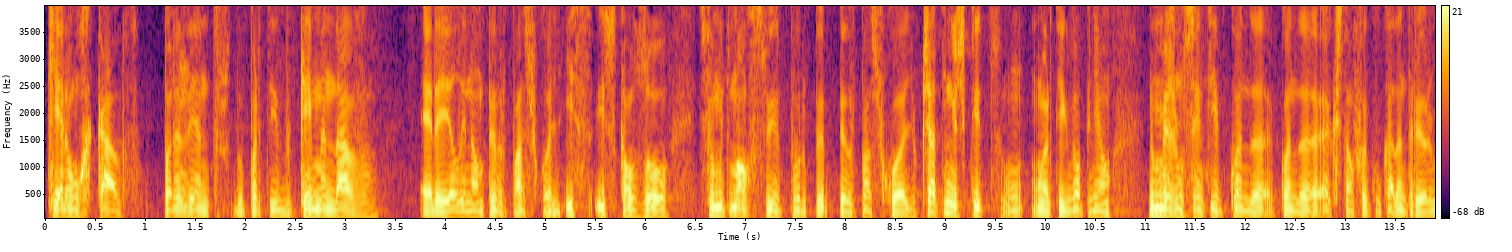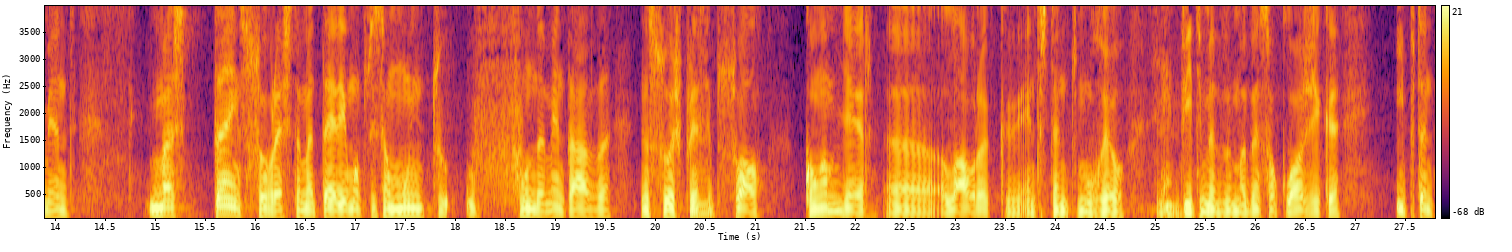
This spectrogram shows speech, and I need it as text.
que era um recado para Sim. dentro do partido de quem mandava era ele e não Pedro Passos Coelho. Isso, isso causou, isso foi muito mal recebido por Pedro Passos Coelho, que já tinha escrito um, um artigo de opinião no mesmo sentido quando a, quando a questão foi colocada anteriormente, mas tem sobre esta matéria uma posição muito fundamentada na sua experiência hum. pessoal com a mulher, uh, Laura, que entretanto morreu, Sim. vítima de uma doença oncológica, e portanto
